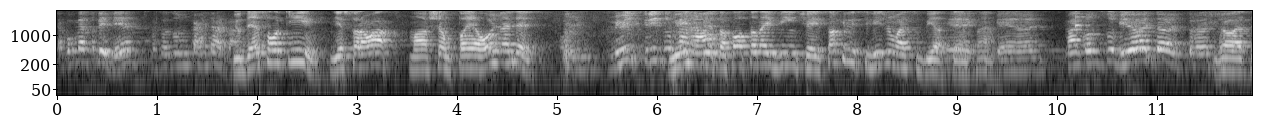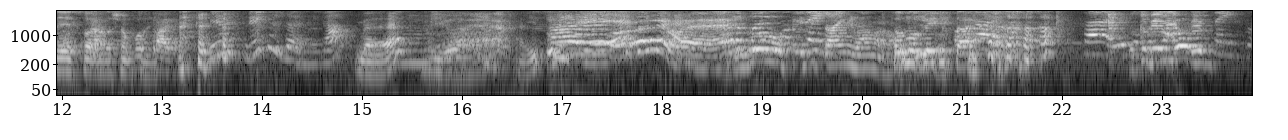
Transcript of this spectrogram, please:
Aí começa a beber, começa todo mundo E retardado. o Denis falou que ia estourar uma, uma champanhe hoje, né, Denis? Mil inscritos no Mil canal. inscritos, tá faltando aí 20 aí. Só que esse vídeo não vai subir a É, tempo, né? pena, né? Mas quando subir, vai ter estourado Já vai ter estourado a champanhe. Mil inscritos, Dani, já? É, Mil, é. aí sim. Ah, é, meu, é. Tem no FaceTime lá, mano. Todo mundo fake tá. Pai, eu sou subi no quase meu no vivo. 100 só.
